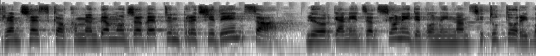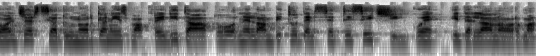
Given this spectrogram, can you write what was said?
Francesca, come abbiamo già detto in precedenza, le organizzazioni devono innanzitutto rivolgersi ad un organismo accreditato nell'ambito del 765 e della norma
